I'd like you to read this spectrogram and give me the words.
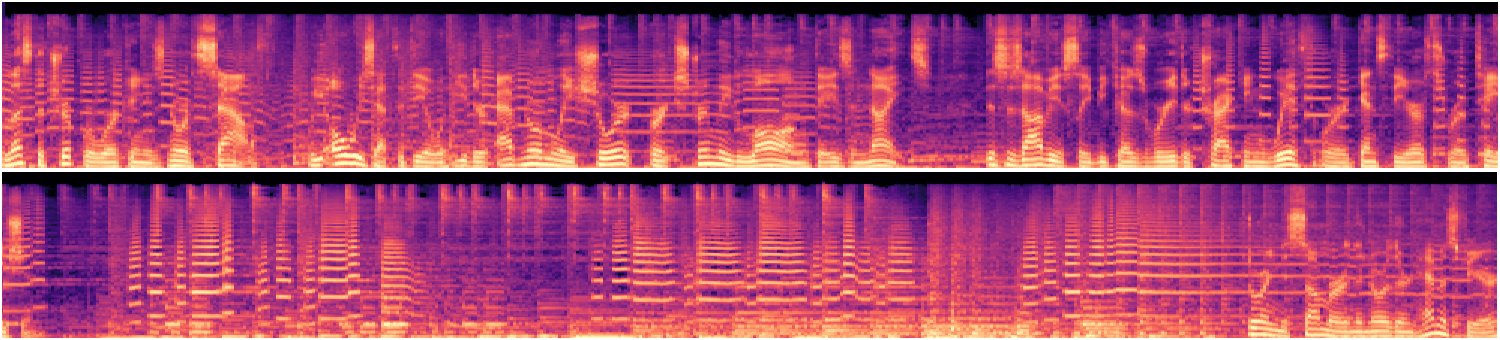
Unless the trip we're working is north south, we always have to deal with either abnormally short or extremely long days and nights. This is obviously because we're either tracking with or against the Earth's rotation. During the summer in the Northern Hemisphere,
